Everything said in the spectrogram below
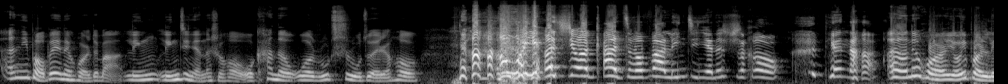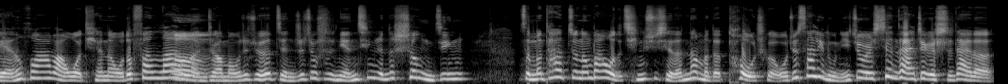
安妮宝贝那会儿，对吧？零零几年的时候，我看的我如痴如醉，然后 我也很喜欢看，怎么办？零几年的时候，天哪！哎呦，那会儿有一本《莲花》吧，我天哪，我都翻烂了，你知道吗？我就觉得简直就是年轻人的圣经，怎么他就能把我的情绪写的那么的透彻？我觉得萨利鲁尼就是现在这个时代的，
